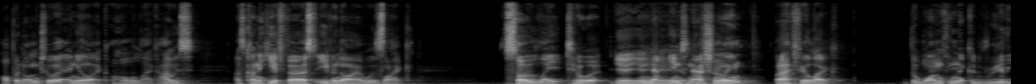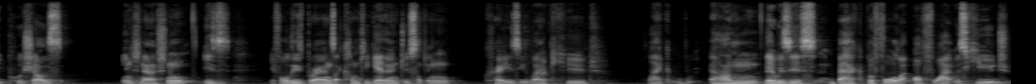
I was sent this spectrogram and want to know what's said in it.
hopping onto it, and you're like, oh, like I was I was kind of here first, even though I was like so late to it Yeah, yeah, yeah, yeah, internationally. But I feel like the one thing that could really push us international is if all these brands like come together and do something crazy. Like like huge. Like um, there was this back before like Off White was huge.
